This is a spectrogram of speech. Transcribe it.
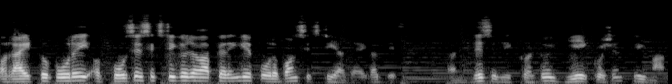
और राइट तो फोर है और फोर से सिक्सटी को जब आप करेंगे फोर अपॉन सिक्सटी आ जाएगा this this is equal to ये इक्वेशन थ्री मार्क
